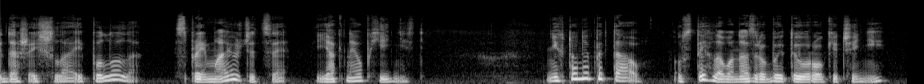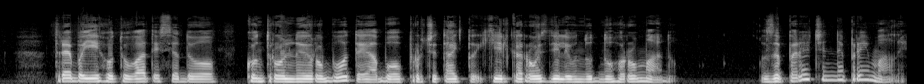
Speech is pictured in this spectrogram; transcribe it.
І Даша йшла і полола, сприймаючи це як необхідність. Ніхто не питав, устигла вона зробити уроки чи ні. Треба їй готуватися до контрольної роботи або прочитати кілька розділів нудного роману. Заперечень не приймали,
